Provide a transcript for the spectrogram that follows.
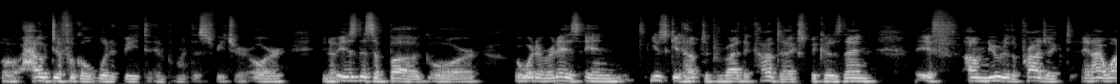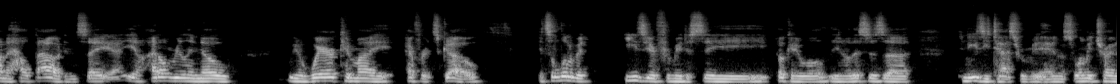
well, how difficult would it be to implement this feature, or you know, is this a bug, or or whatever it is, and use GitHub to provide the context because then if I'm new to the project and I want to help out and say, you know, I don't really know, you know, where can my efforts go, it's a little bit easier for me to see, okay, well, you know, this is a an easy task for me to handle. So let me try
